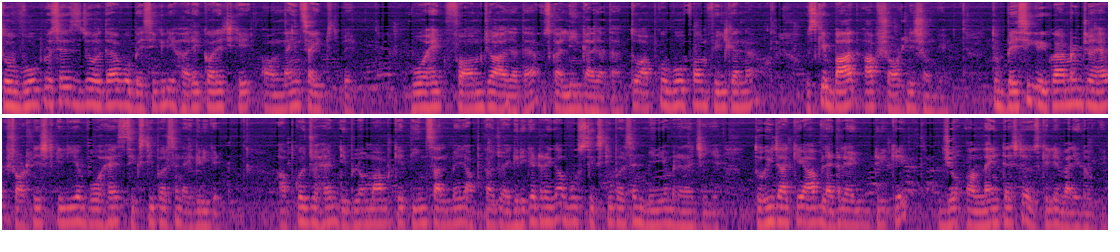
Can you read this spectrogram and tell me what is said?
तो वो प्रोसेस जो होता है वो बेसिकली हर एक कॉलेज के ऑनलाइन साइट्स पे वो एक फॉर्म जो आ जाता है, उसका लिंक आ जाता है। तो आपको वो फॉर्म फिल करना उसके बाद आप शॉर्ट लिस्ट होंगे। तो बेसिक रिक्वायरमेंट जो है शॉर्ट लिस्ट के लिए वो है सिक्सटी परसेंट एग्रीगेट आपको जो है डिप्लोमा के तीन साल में आपका जो एग्रीगेट रहेगा, वो सिक्सटी परसेंट मिनिमम रहना चाहिए। तो ही जाके आप लेटरल एंट्री के जो ऑनलाइन टेस्ट है, उसके लिए वैलिड होगी।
